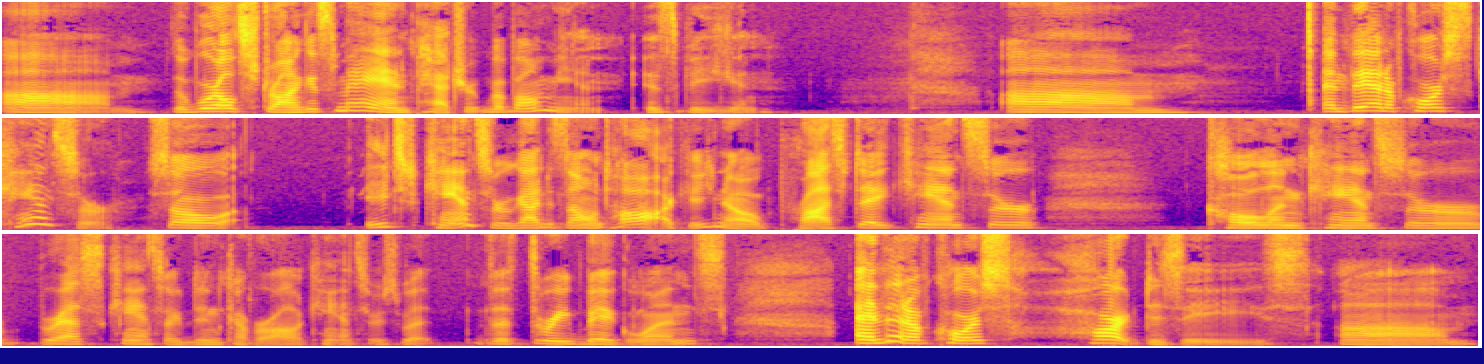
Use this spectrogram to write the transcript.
Um, the world's strongest man, Patrik Baboumian, is vegan. Um, and then, of course, cancer. So each cancer got its own talk. You know, prostate cancer, colon cancer, breast cancer. Didn't cover all cancers, but the three big ones. And then, of course, heart disease. Um,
